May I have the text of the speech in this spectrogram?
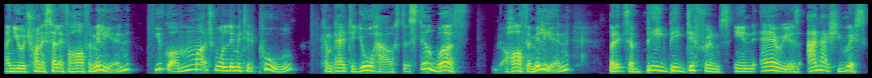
and you were trying to sell it for half a million, you've got a much more limited pool compared to your house that's still worth half a million, but it's a big, big difference in areas and actually risk.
